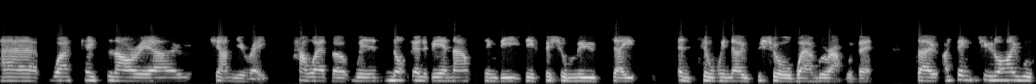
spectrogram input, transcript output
uh, worst case scenario, January. However, we're not going to be announcing the, the official move date until we know for sure where we're at with it. So I think July will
